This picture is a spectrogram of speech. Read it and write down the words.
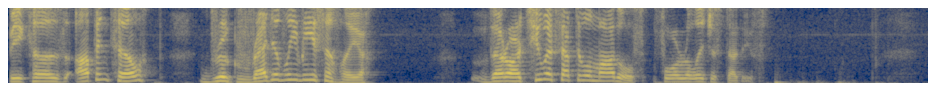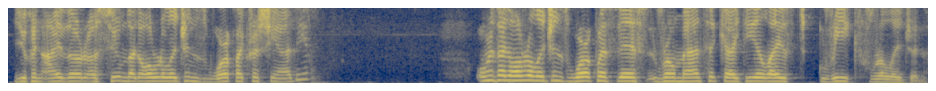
Because up until regrettably recently, there are two acceptable models for religious studies. You can either assume that all religions work like Christianity, or that all religions work with this romantic idealized Greek religion.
